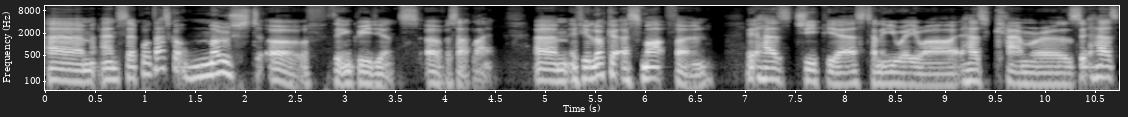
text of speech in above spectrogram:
um, and said, well, that's got most of the ingredients of a satellite. Um, if you look at a smartphone, it has GPS telling you where you are, it has cameras, it has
